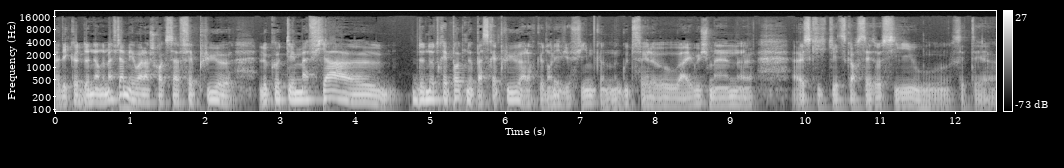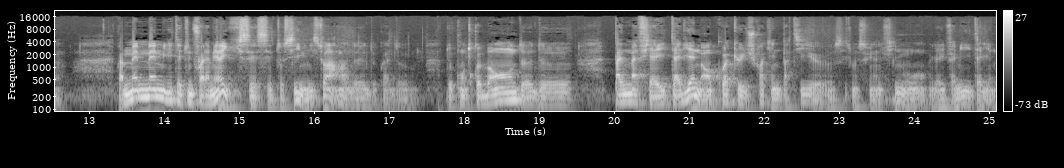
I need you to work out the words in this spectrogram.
euh, des codes d'honneur de mafia, mais voilà, je crois que ça fait plus euh, le côté mafia. euh, de notre époque ne passerait plus, alors que dans les vieux films comme Goodfellow, Irishman, euh, euh, ce qui, qui est de Scorsese aussi, où c'était euh, quoi, même même il était une fois l'Amérique, c'est, aussi une histoire hein, de, de quoi de, de contrebande, de pas de mafia italienne, en quoique je crois qu'il y a une partie, euh, si je me souviens du film, où il y a une famille italienne.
